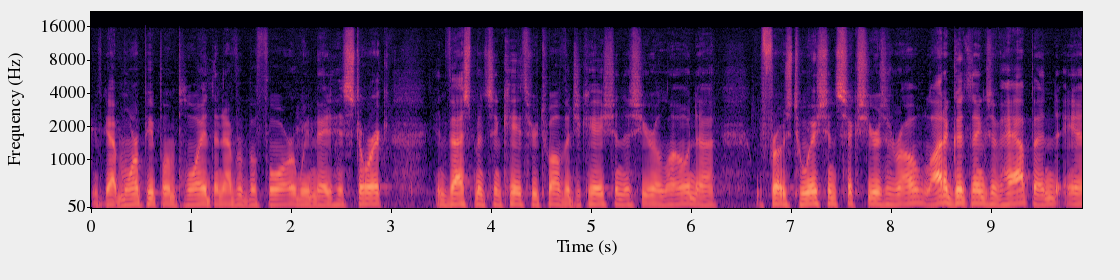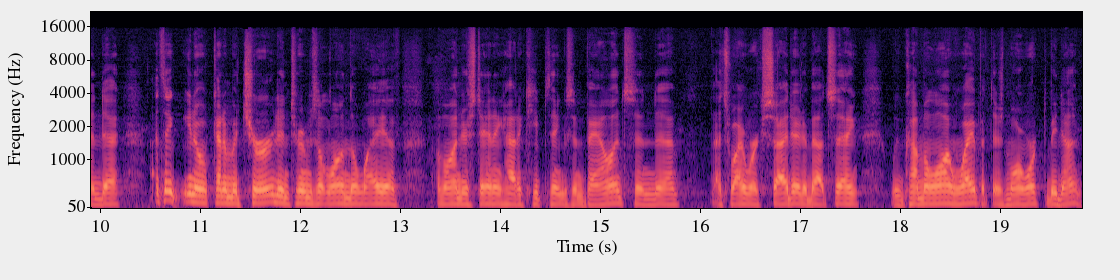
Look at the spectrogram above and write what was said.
We've got more people employed than ever before. We made historic investments in K through 12 education this year alone. Uh, we froze tuition six years in a row. A lot of good things have happened, and uh, I think you know, kind of matured in terms along the way of, of understanding how to keep things in balance. And uh, that's why we're excited about saying we've come a long way, but there's more work to be done.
